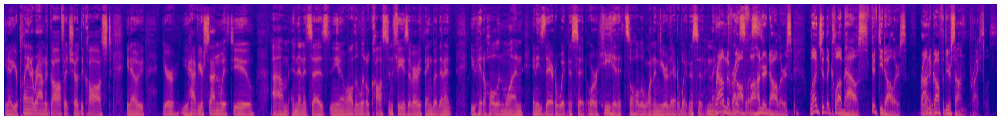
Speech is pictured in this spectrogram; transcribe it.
you know, you're playing a round of golf, it showed the cost, you know, you're, you have your son with you, um, and then it says, you know, all the little costs and fees of everything, but then it, you hit a hole in one and he's there to witness it, or he hits a hole in one and you're there to witness it. And they Round of golf, $100. Lunch at the clubhouse, $50. Round Right. of golf with your son, priceless.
